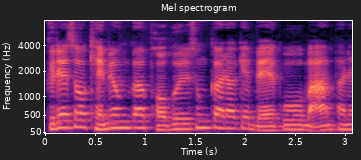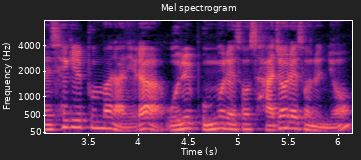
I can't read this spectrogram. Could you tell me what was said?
그래서 계명과 법을 손가락에 메고 마음판에 새길 뿐만 아니라 오늘 본문에서 4절에서는요.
